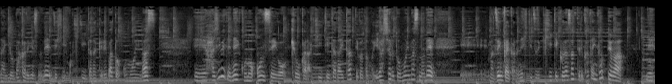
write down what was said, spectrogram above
内容ばかりですので是非お聴きいただければと思います。えー、初めてねこの音声を今日から聞いていただいたっていう方もいらっしゃると思いますので、えー、まあ、前回からね引き続き聞いてくださってる方にとってはね、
